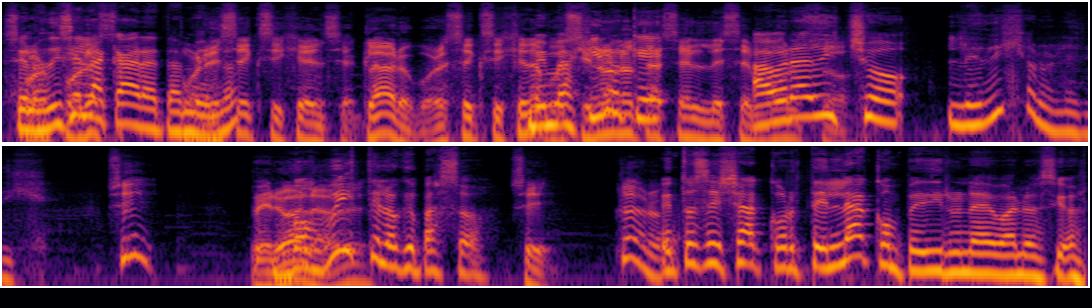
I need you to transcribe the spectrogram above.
Se lo dice en la cara también, Por ¿no? esa exigencia, claro, por esa Me exigencia, porque si no, imagino no te que hace el desembolso. habrá dicho, ¿le dije o no le dije? Sí, pero. ¿Vos viste vez- lo que pasó? Sí, claro. Entonces ya cortenla con pedir una devaluación.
